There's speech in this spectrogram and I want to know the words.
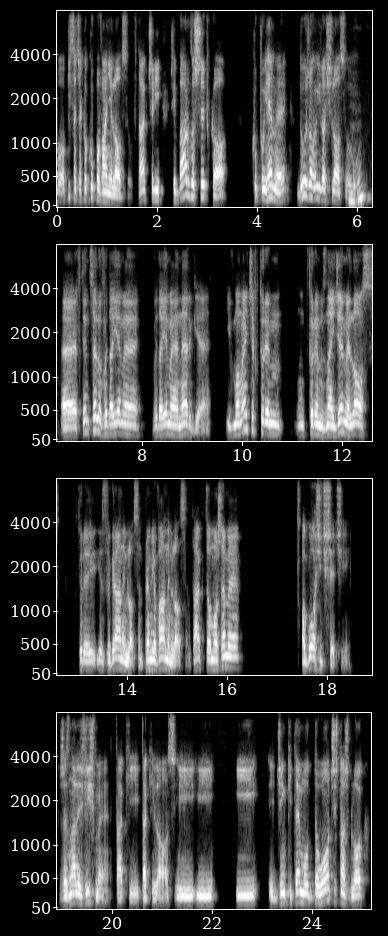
opisać jako kupowanie losów, tak? Czyli, czyli bardzo szybko kupujemy dużą ilość losów, mhm. E, w tym celu wydajemy, wydajemy energię i w momencie, w którym, w którym znajdziemy los, który jest wygranym losem, premiowanym losem, tak? To możemy ogłosić w sieci, że znaleźliśmy taki, taki los i, i, i dzięki temu dołączyć nasz blok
